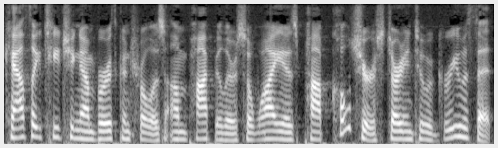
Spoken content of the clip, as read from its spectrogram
Catholic teaching on birth control is unpopular, so why is pop culture starting to agree with it?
